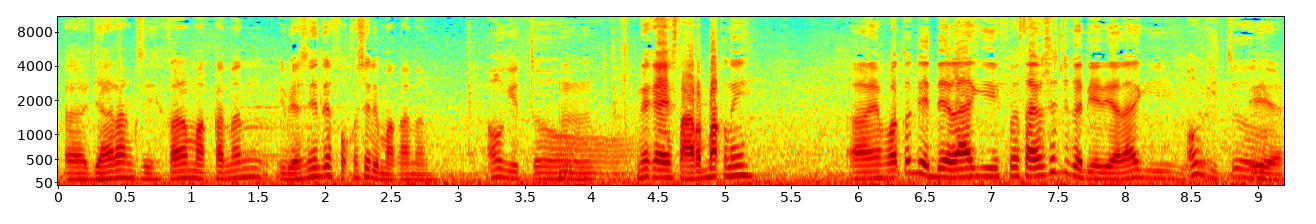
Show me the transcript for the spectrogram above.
Eh, jarang sih karena makanan ya biasanya dia fokusnya di makanan Oh gitu. Hmm. Ini kayak Starbucks nih. Eh, yang foto dia dia lagi, first stylistnya juga dia dia lagi. Oh, gitu. Iya,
